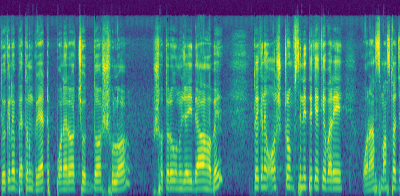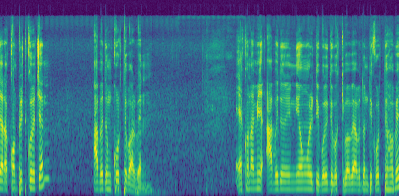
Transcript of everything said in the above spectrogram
তো এখানে বেতন গ্রেড পনেরো, চোদ্দ, ষোলো, সতেরো অনুযায়ী দেওয়া হবে। এখানে অষ্টম শ্রেণি থেকে একেবারে অনার্স মাস্টার যারা কমপ্লিট করেছেন, আবেদন করতে পারবেন। এখন আমি আবেদনের নিয়মাবলীটি বলে দেবো কীভাবে আবেদনটি করতে হবে।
